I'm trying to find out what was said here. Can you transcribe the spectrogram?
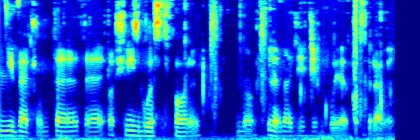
niweczą te, te oślizgłe stwory. No, tyle na dziś. Dziękuję. Pozdrawiam.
